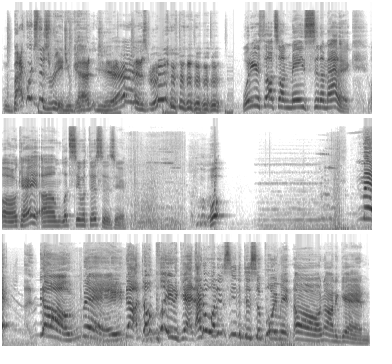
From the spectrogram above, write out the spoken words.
Backwards this read you can. Yes. what are your thoughts on Mei's cinematic? Oh, okay. Um, let's see what this is here. Whoa. No, Mei! No, don't play it again. I don't want to see the disappointment. Oh, not again.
